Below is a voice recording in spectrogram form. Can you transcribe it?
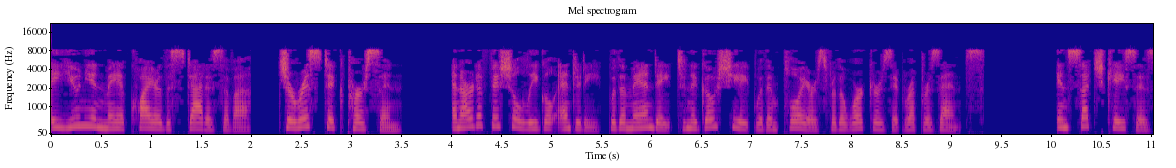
A union may acquire the status of a juristic person, an artificial legal entity, with a mandate to negotiate with employers for the workers it represents. In such cases,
